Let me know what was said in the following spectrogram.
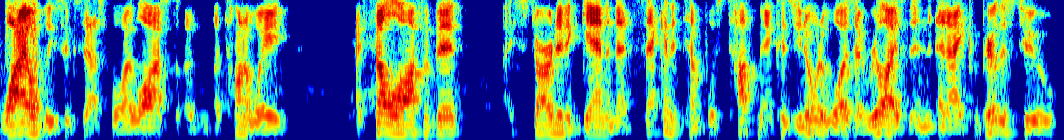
wildly successful. I lost a, a ton of weight. I fell off of it. I started again, and that second attempt was tough, man. Because you know what it was? I realized, and, and I compare this to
